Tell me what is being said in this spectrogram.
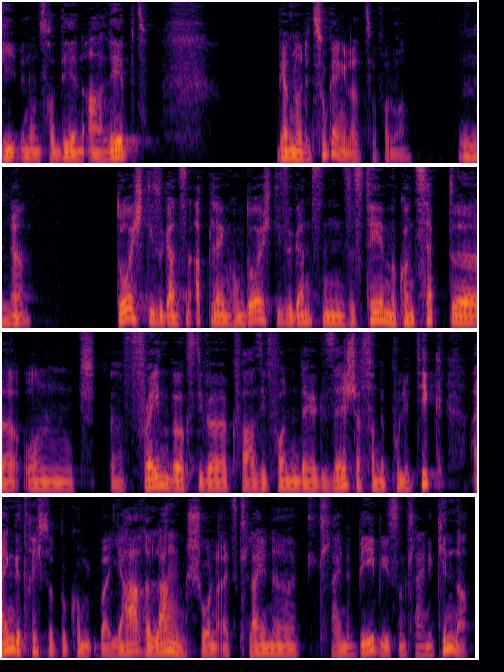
die in unserer DNA lebt. Wir haben nur die Zugänge dazu verloren. Mhm. Ja. Durch diese ganzen Ablenkungen, durch diese ganzen Systeme, Konzepte und äh, Frameworks, die wir quasi von der Gesellschaft, von der Politik eingetrichtert bekommen, über Jahre lang schon als kleine, kleine Babys und kleine Kinder.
